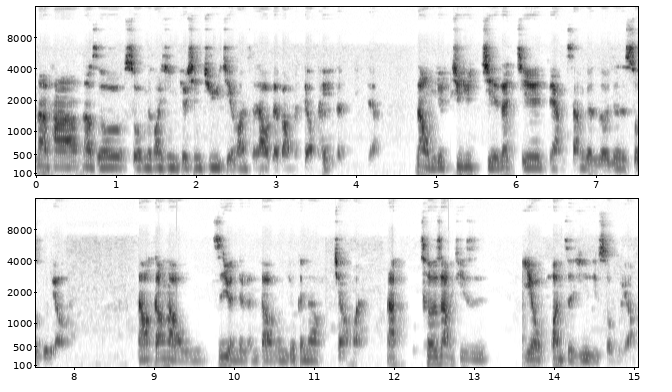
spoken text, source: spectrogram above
那他那时候说没关系，你就先继续接患者，然后再帮我们调配人力这样。那我们就继续接，再接两三个之后真的受不了了。然后刚好我们支援的人到，我们就跟他交换。那车上其实也有患者，其实也受不了，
